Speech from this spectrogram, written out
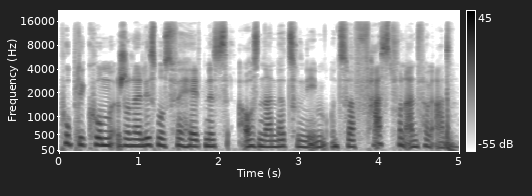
Publikum-Journalismus-Verhältnis auseinanderzunehmen und zwar fast von Anfang an.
